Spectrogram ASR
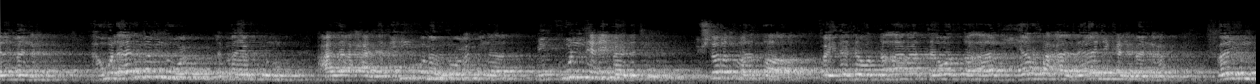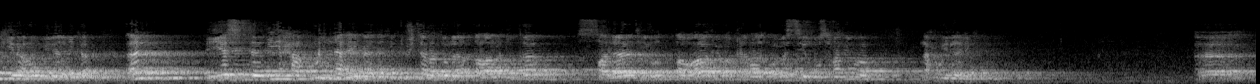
المنع هو الآن ممنوع لما يكون على حدثه وممنوع من من كل عبادة. يشترط لها الطهارة. فإذا توضأ توضأ ليرفع ذلك المنع فيمكنه بذلك أن يستبيح كل عبادة تشترط لها الطهارة كالصلاة والطواف وقراءة ومس المصحف ونحو ذلك آه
